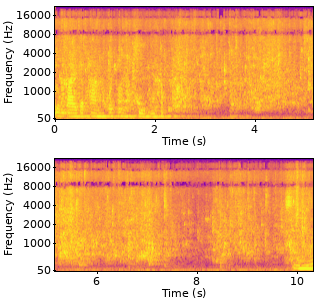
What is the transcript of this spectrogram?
ลุงไป จะพามาพูดต่อยผีนะครับอืม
